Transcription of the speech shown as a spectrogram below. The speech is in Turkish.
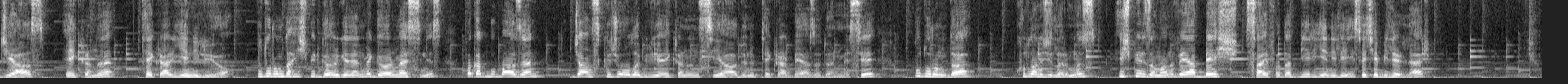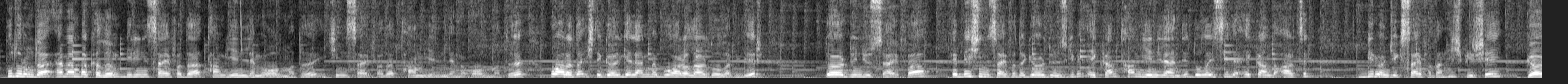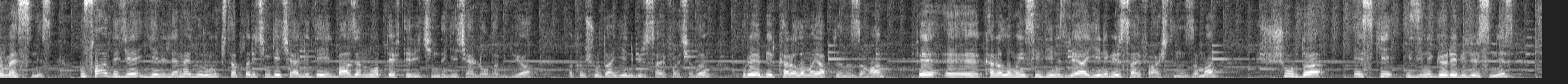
cihaz ekranı tekrar yeniliyor. Bu durumda hiçbir gölgelenme görmezsiniz. Fakat bu bazen can sıkıcı olabiliyor ekranın siyaha dönüp tekrar beyaza dönmesi. Bu durumda kullanıcılarımız hiçbir zamanı veya 5 sayfada bir yenileyi seçebilirler. Bu durumda hemen bakalım birinci sayfada tam yenileme olmadı, ikinci sayfada tam yenileme olmadı. Bu arada işte gölgelenme bu aralarda olabilir. Dördüncü sayfa ve beşinci sayfada gördüğünüz gibi ekran tam yenilendi. Dolayısıyla ekranda artık bir önceki sayfadan hiçbir şey görmezsiniz. Bu sadece yenileme durumu kitaplar için geçerli değil. Bazen not defteri için de geçerli olabiliyor. Bakın şuradan yeni bir sayfa açalım. Buraya bir karalama yaptığınız zaman ve e, karalamayı sildiğiniz veya yeni bir sayfa açtığınız zaman şurada eski izini görebilirsiniz.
